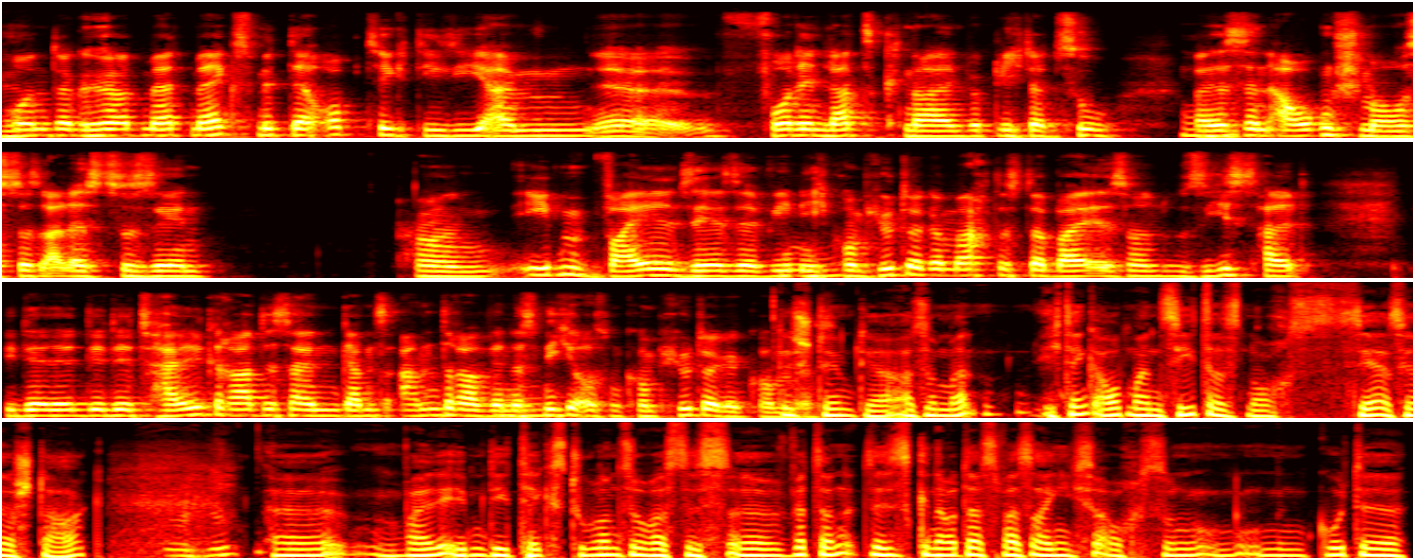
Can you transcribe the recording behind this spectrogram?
Ja. Und da gehört Mad Max mit der Optik, die sie einem äh, vor den Latz knallen, wirklich dazu. Mhm. Weil es ist ein Augenschmaus, das alles zu sehen. Und eben weil sehr, sehr wenig mhm. Computergemachtes dabei ist und du siehst halt, der, der Detailgrad ist ein ganz anderer, wenn das mhm. nicht aus dem Computer gekommen das ist. Das stimmt, ja. Also man, ich denke auch, man sieht das noch sehr, sehr stark, mhm. äh, weil eben die Textur und sowas, das äh, wird dann, das ist genau das, was eigentlich auch so ein, ein gute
